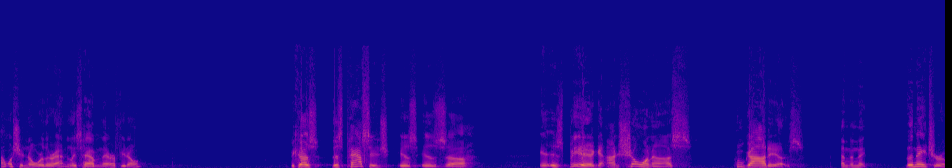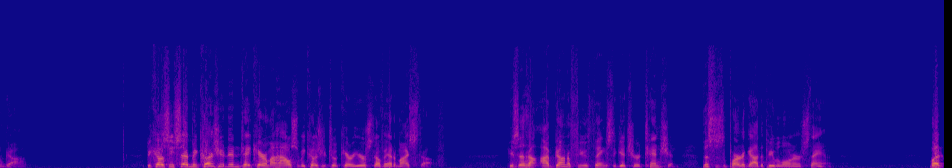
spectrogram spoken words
I want you to know where they're at, at least have them there if you don't. Because this passage is, is, uh, is big on showing us who God is and the, na- the nature of God. Because he said, Because you didn't take care of my house, and because you took care of your stuff ahead of my stuff, he says, I've done a few things to get your attention. This is the part of God that people don't understand. But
